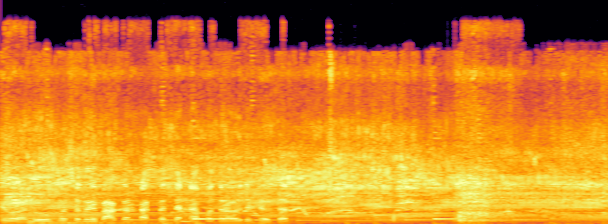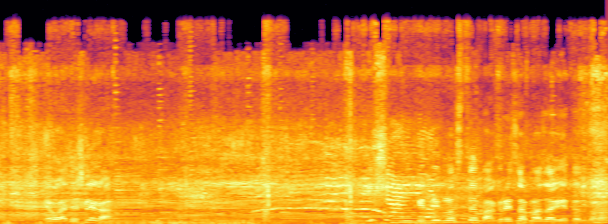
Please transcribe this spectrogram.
हे बघा लोक सगळे भाकर टाकतात त्यांना पत्रावरती ठेवतात. हे बघा दिसले का? किती मस्त भाकरीचा मजा घेतात बघा.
